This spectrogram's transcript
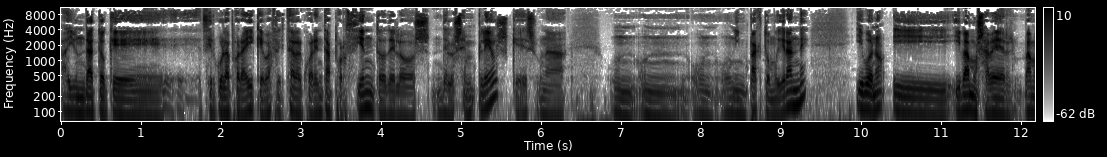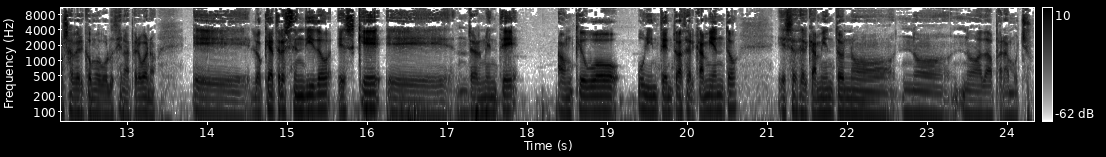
Hay un dato que circula por ahí que va a afectar al 40% de los, de los empleos, que es una, un, un, un, un impacto muy grande y bueno y, y, vamos a ver vamos a ver cómo evoluciona pero bueno eh, lo que ha trascendido es que eh, realmente aunque hubo un intento de acercamiento ese acercamiento no no, no ha dado para mucho.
